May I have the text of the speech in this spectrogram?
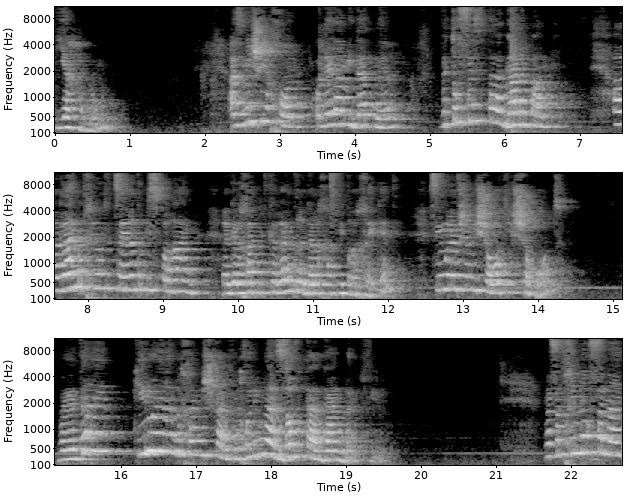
יהלום. אז מי שיכול עולה לעמידת נר ותופס את האגן הפעם. הרגליים מתחילות לצייר את המספריים. רגל אחת מתקרבת, רגל אחת מתרחקת. שימו לב שהן נשארות ישרות, והידיים, כאילו אין להן בכלל משקל, אתם יכולים לעזוב את האגן בהם אפילו. מפתחים לאופניים.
